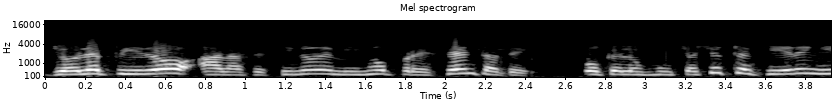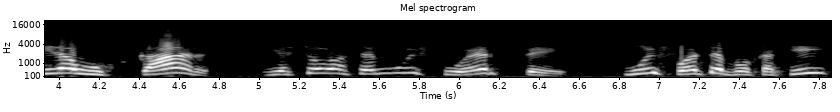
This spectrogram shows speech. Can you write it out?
Yo le pido al asesino de mi hijo, preséntate, porque los muchachos te quieren ir a buscar y esto va a ser muy fuerte, muy fuerte, porque aquí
